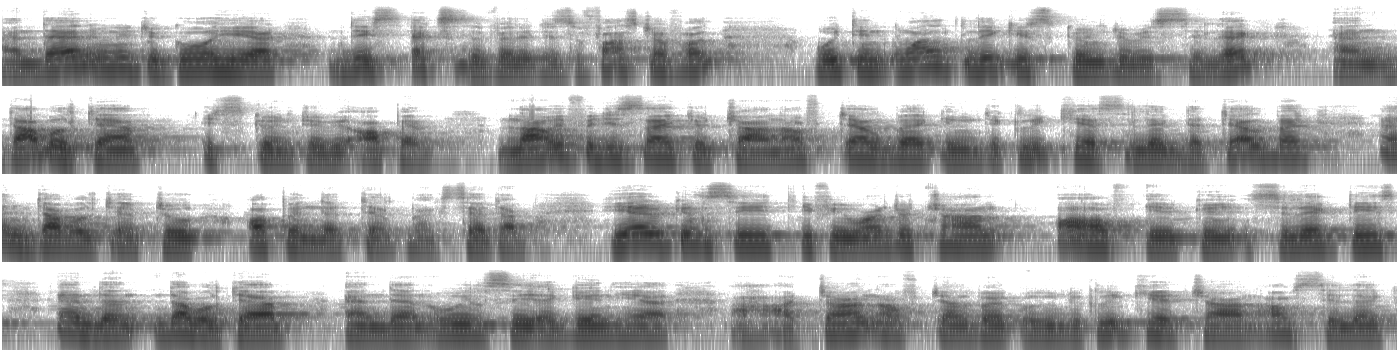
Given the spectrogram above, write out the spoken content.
and then you need to go here. This accessibility so first of all. Within one click it's going to be select and double tap it's going to be open. Now if you decide to turn off talkback you need to click here select the talkback and double tap to open the talkback setup. Here you can see if you want to turn off you can select this and then double tap. And then we'll see again here a turn off talkback we're going to click here turn off select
